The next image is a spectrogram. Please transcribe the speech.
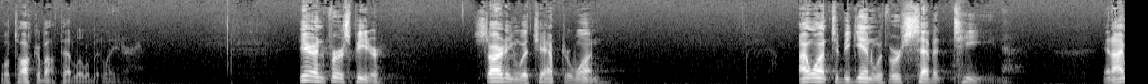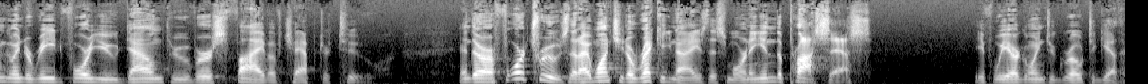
We'll talk about that a little bit later. Here in 1 Peter, starting with chapter 1, I want to begin with verse 17. And I'm going to read for you down through verse 5 of chapter 2. And there are four truths that I want you to recognize this morning in the process if we are going to grow together.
